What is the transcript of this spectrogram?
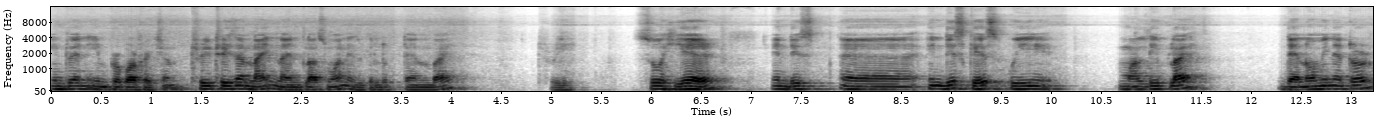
into an improper fraction. 3 3 is 9 9 plus 1 is equal to 10 by 3 so here in this uh, in this case we multiply denominator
